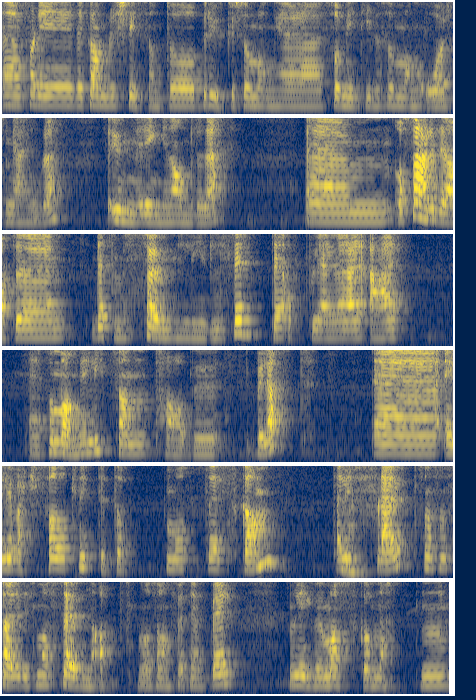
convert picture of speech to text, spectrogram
Eh, fordi det kan bli slitsomt å bruke så, mange, så mye tid og så mange år som jeg gjorde. Så jeg unner ingen andre det. Ehm, og så er det det at eh, dette med søvnlidelser, det opplever jeg er eh, for mange litt sånn tabubelagt. Eller i hvert fall knyttet opp mot skam. Det er litt flaut. Sånn som særlig de som har søvneapne og sånn, f.eks. De ligger med maske om natten.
